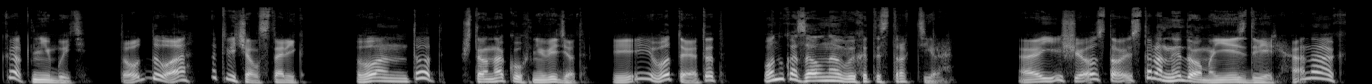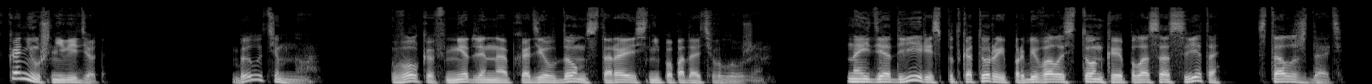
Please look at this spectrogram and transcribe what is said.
«Как не быть? Тут два», — отвечал старик. «Вон тот, что на кухню ведет, и вот этот». Он указал на выход из трактира. «А еще с той стороны дома есть дверь, она к конюшне ведет. Было темно. Волков медленно обходил дом, стараясь не попадать в лужи. Найдя дверь, из-под которой пробивалась тонкая полоса света, стал ждать.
